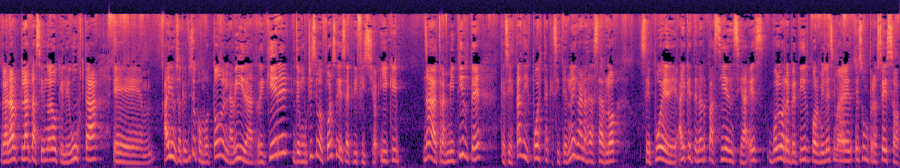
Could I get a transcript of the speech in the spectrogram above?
ganar plata haciendo algo que le gusta, eh, hay un sacrificio como todo en la vida, requiere de muchísimo esfuerzo y de sacrificio. Y que, nada, transmitirte que si estás dispuesta, que si tenés ganas de hacerlo, se puede, hay que tener paciencia, es, vuelvo a repetir por milésima vez, es un proceso.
